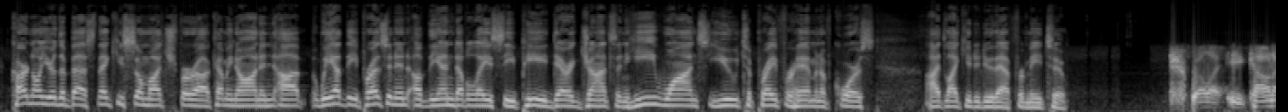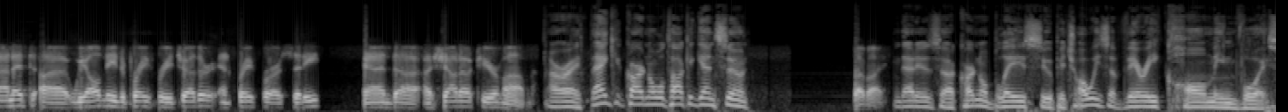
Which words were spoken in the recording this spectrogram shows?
Cardinal, you're the best. Thank you so much for uh, coming on. And uh, we had the president of the NAACP, Derek Johnson. He wants you to pray for him, and of course, I'd like you to do that for me too. Well, uh, you count on it. Uh, we all need to pray for each other and pray for our city. And uh, a shout out to your mom. All right. Thank you, Cardinal. We'll talk again soon. Bye bye. That is uh, Cardinal Blase Cupich, always a very calming voice.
